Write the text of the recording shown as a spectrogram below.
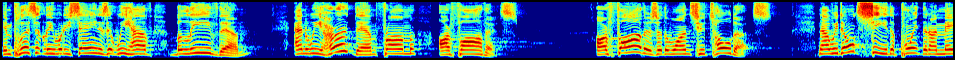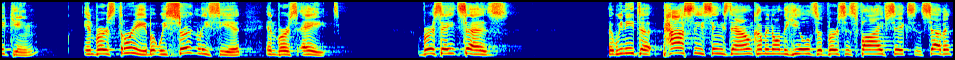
Implicitly, what he's saying is that we have believed them and we heard them from our fathers. Our fathers are the ones who told us. Now, we don't see the point that I'm making in verse 3, but we certainly see it in verse 8. Verse 8 says that we need to pass these things down, coming on the heels of verses 5, 6, and 7.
